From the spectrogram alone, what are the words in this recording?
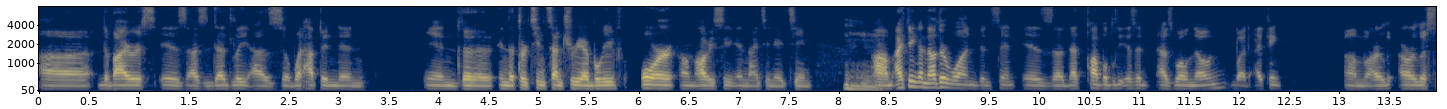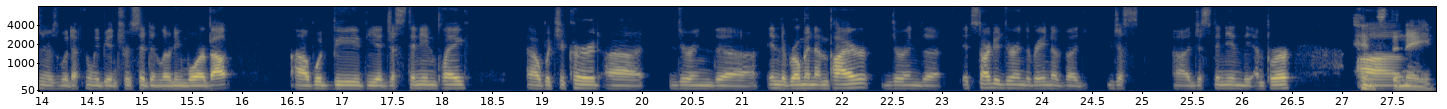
the virus is as deadly as what happened in in the in the 13th century, I believe, or um, obviously in 1918. Mm-hmm. Um, I think another one, Vincent, is uh, that probably isn't as well known, but I think um, our our listeners would definitely be interested in learning more about. Uh, would be the Justinian plague, uh, which occurred uh, during the in the Roman Empire during the it started during the reign of uh, just uh, Justinian the emperor. Hence the um, name.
